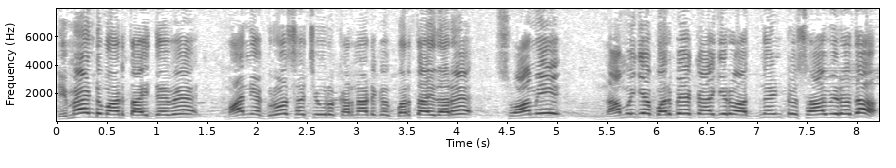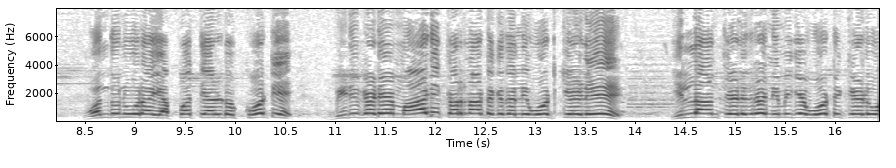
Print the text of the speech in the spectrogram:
ಡಿಮ್ಯಾಂಡ್ ಮಾಡ್ತಾ ಇದ್ದೇವೆ. ಮಾನ್ಯ ಗೃಹ ಸಚಿವರು ಕರ್ನಾಟಕಕ್ಕೆ ಬರ್ತಾ ಇದ್ದಾರೆ. ಸ್ವಾಮಿ, ನಮಗೆ ಬರಬೇಕಾಗಿರೋ ಹದಿನೆಂಟು ಸಾವಿರದ ಒಂದು ನೂರ ಎಪ್ಪತ್ತೆರಡು ಕೋಟಿ ಬಿಡುಗಡೆ ಮಾಡಿ ಕರ್ನಾಟಕದಲ್ಲಿ ಓಟ್ ಕೇಳಿ. ಇಲ್ಲ ಅಂತ ಹೇಳಿದ್ರೆ ನಿಮಗೆ ಓಟ್ ಕೇಳುವ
